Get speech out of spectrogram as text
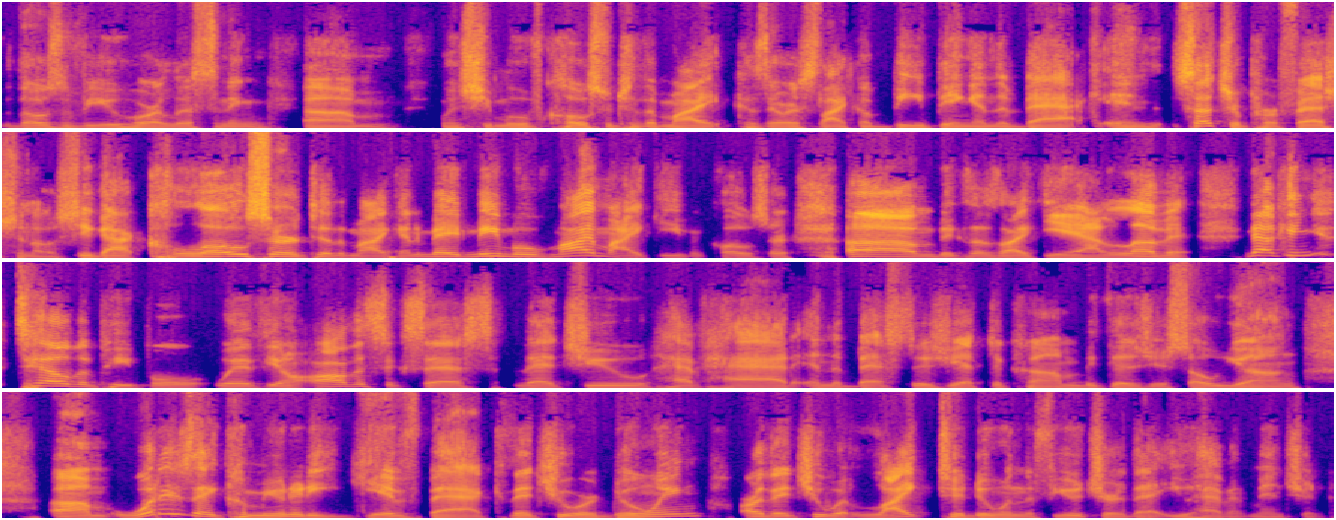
those of you who are listening, um, when she moved closer to the mic, because there was like a beeping in the back, and such a professional, she got closer to the mic, and it made me move my mic even closer um, because I was like, "Yeah, I love it." Now, can you tell the people with you know all the success that you have had, and the best is yet to come because you're so young? Um, what is a community give back that you are doing, or that you would like to do in the future that you haven't mentioned?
